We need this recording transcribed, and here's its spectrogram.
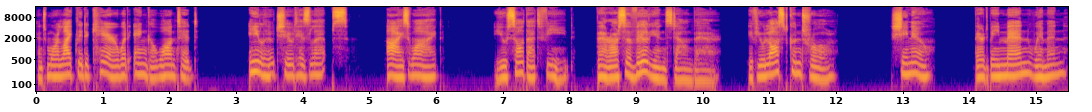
and more likely to care what Enga wanted. Elu chewed his lips, eyes wide. You saw that feed. There are civilians down there. If you lost control. She knew. There'd be men, women,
